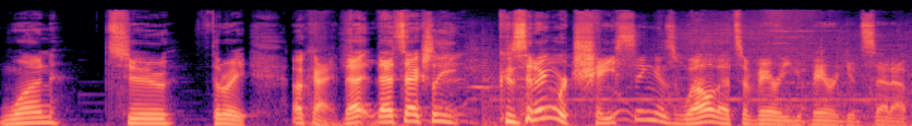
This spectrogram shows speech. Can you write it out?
One, two, three. Okay, that that's actually considering we're chasing as well. That's a very very good setup.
